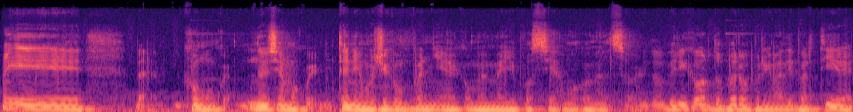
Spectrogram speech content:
E beh, comunque, noi siamo qui, teniamoci compagnia come meglio possiamo, come al solito. Vi ricordo però prima di partire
